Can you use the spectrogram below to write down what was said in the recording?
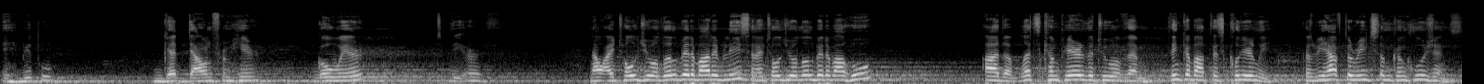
Ihbitu. Get down from here. Go where? To the earth. Now I told you a little bit about Iblis and I told you a little bit about who? Adam. Let's compare the two of them. Think about this clearly because we have to reach some conclusions.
